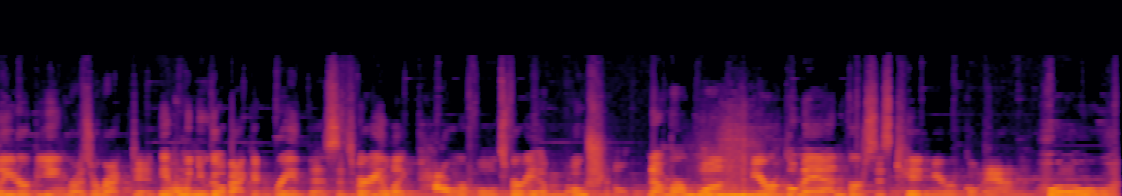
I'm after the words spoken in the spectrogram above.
later being resurrected. Even when you go back and read this, it's very like powerful, it's very emotional. Number 1. Miracle Man vs. Kid Miracle Man. Whew!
